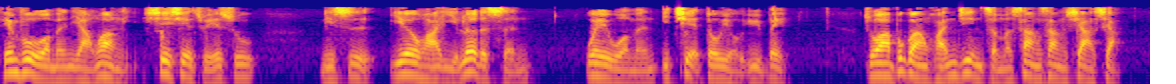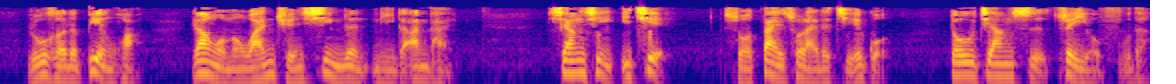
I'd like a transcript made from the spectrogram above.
天父，我们仰望你，谢谢主耶稣，你是耶和华以勒的神，为我们一切都有预备。主啊，不管环境怎么上上下下。如何的变化，让我们完全信任你的安排，相信一切所带出来的结果都将是最有福的。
